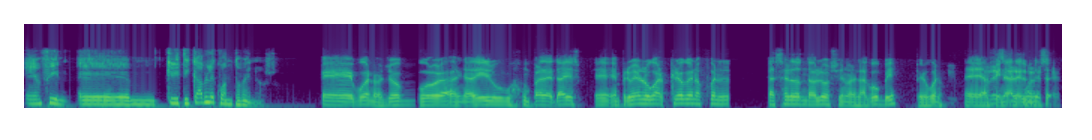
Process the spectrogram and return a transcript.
En fin, eh, criticable cuanto menos. Eh, bueno, yo por añadir un, un par de detalles. Eh, en primer lugar, creo que no fue en la SER donde habló, sino en la COPE, pero bueno, eh, al final ser, el puede mensa- ser.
